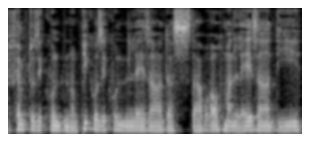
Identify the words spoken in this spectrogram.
Femtosekunden und Pikosekunden-Laser. Das, da braucht man Laser, die,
